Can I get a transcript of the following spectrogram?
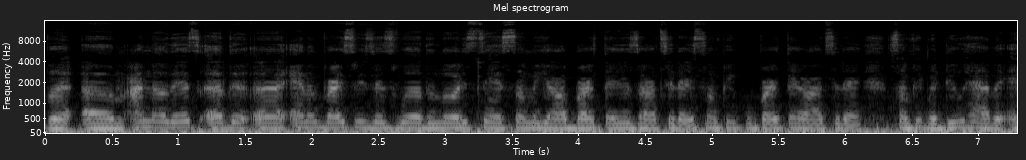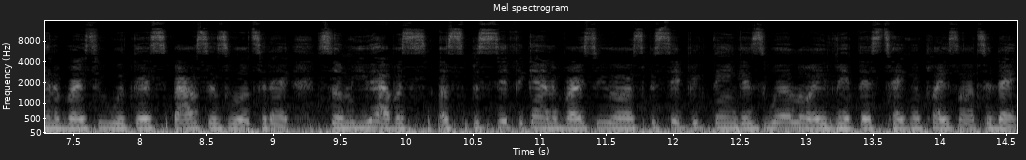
But um, I know there's other uh, anniversaries as well. The Lord is saying some of y'all birthdays are today. Some people birthday are today. Some people do have an anniversary with their spouse as well today. Some of you have a, a specific anniversary or a specific thing as well or event that's taking place on today.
